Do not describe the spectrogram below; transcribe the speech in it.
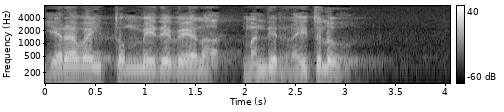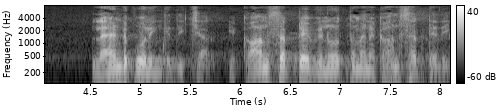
ఇరవై తొమ్మిది వేల మంది రైతులు ల్యాండ్ పోలింగ్ కింద ఇచ్చారు. ఈ కాన్సెప్టే వినూత్నమైన కాన్సెప్ట్ ఇది.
